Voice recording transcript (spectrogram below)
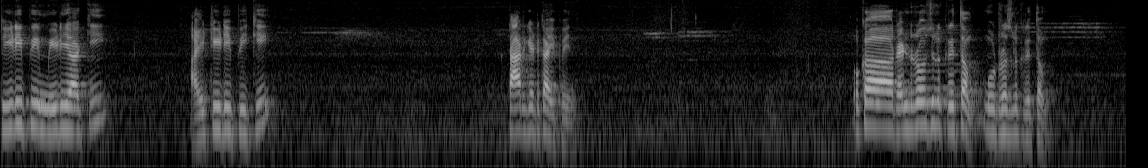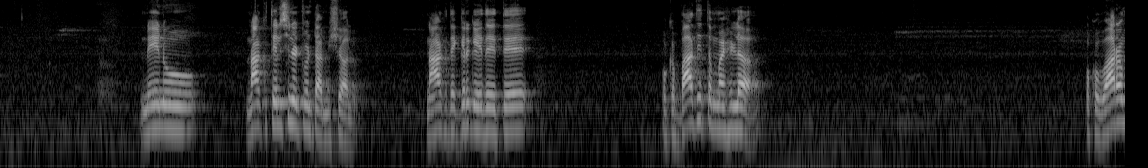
టీడీపీ మీడియాకి ఐటీడీపీకి టార్గెట్గా అయిపోయింది. ఒక రెండు రోజుల క్రితం మూడు రోజుల క్రితం నేను నాకు తెలిసినటువంటి అంశాలు నాకు దగ్గరకు ఏదైతే ఒక బాధిత మహిళ ఒక వారం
